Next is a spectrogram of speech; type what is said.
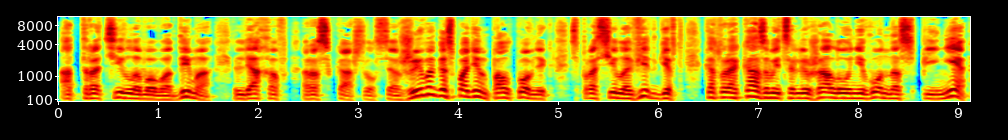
От тротилового дыма Ляхов раскашлялся. «Живы, господин полковник?» — спросила Витгефт, которая, оказывается, лежала у него на спине,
